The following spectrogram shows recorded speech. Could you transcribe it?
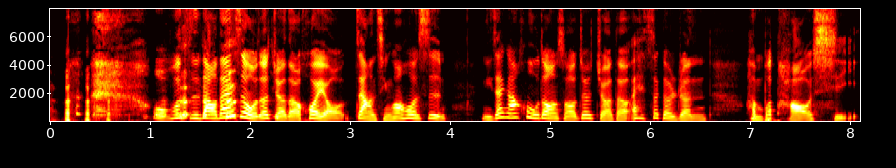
我不知道，但是我就觉得会有这样的情况，或者是你在跟他互动的时候，就觉得，哎、欸，这个人很不讨喜。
